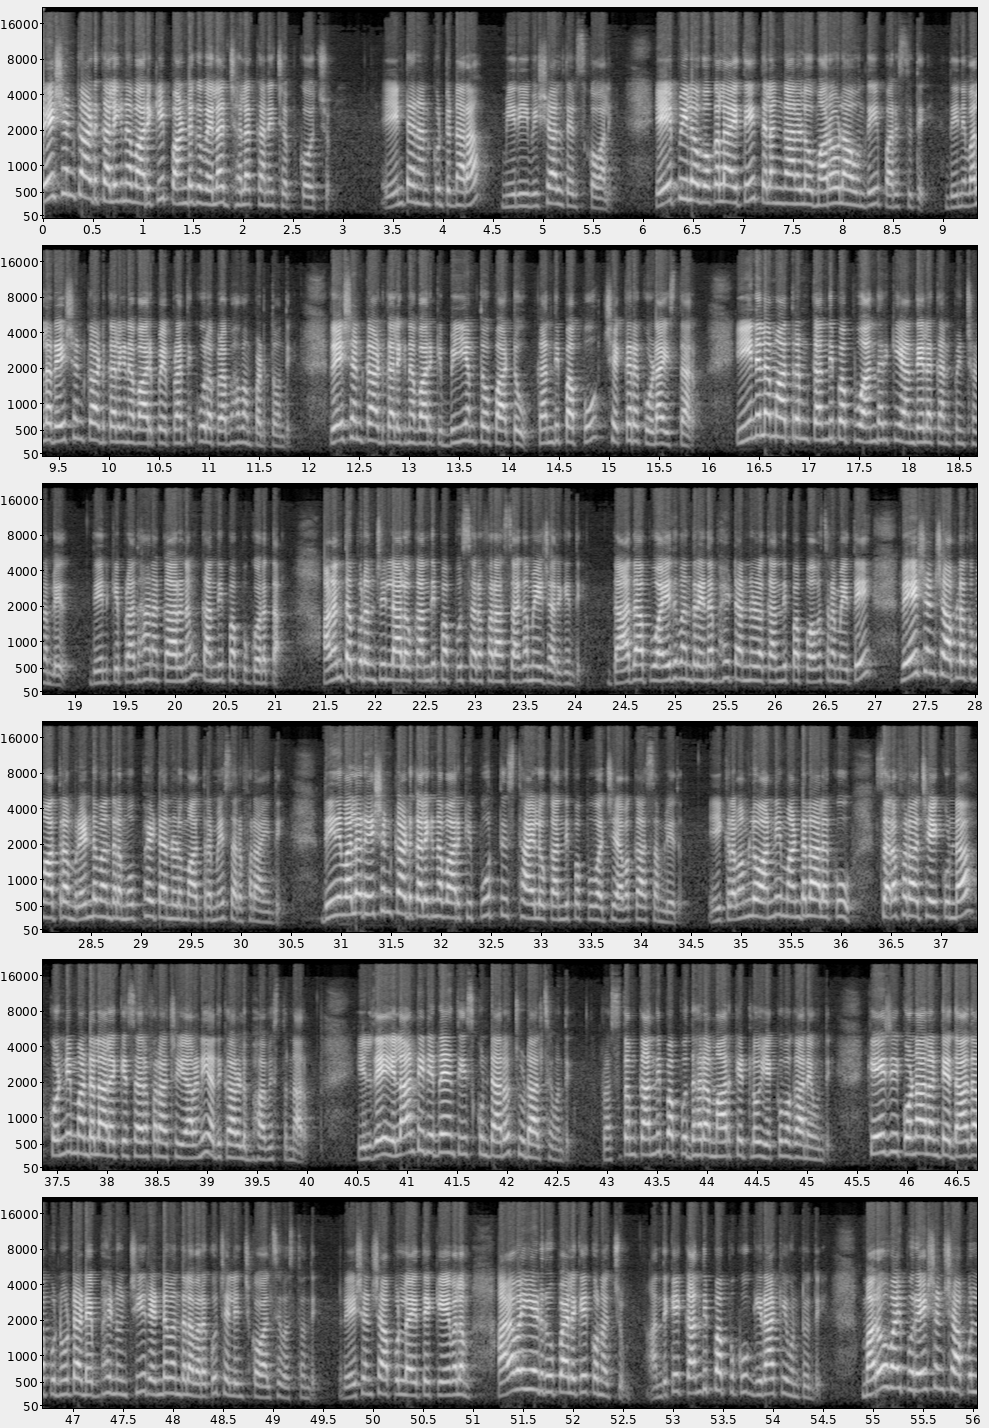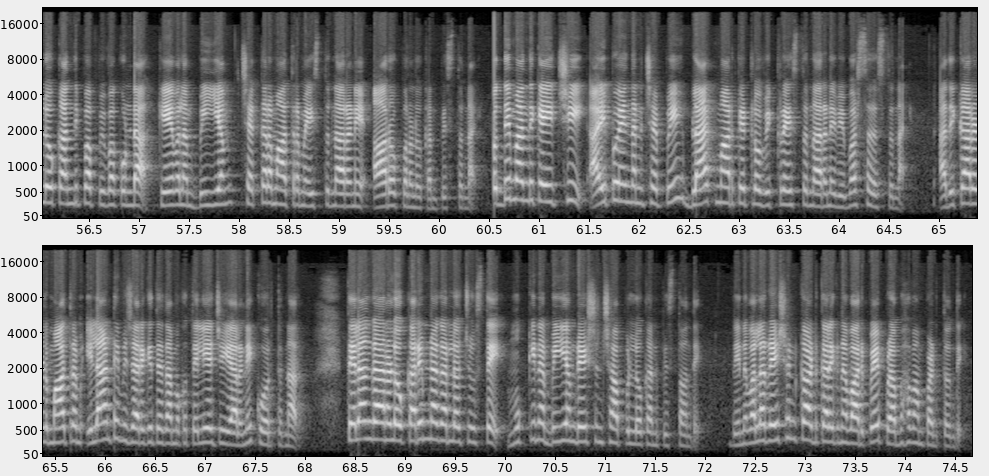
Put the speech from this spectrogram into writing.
Ration card కలిగిన వారికి పండుగ వేళ ఝలక్ అని చెప్పుకోవచ్చు. ఏంటని అనుకుంటున్నారా? మీరు ఈ విషయాలు తెలుసుకోవాలి. ఏపీలో ఒకలా అయితే తెలంగాణలో మరోలా ఉంది పరిస్థితి. దీనివల్ల రేషన్ కార్డు కలిగిన వారిపై ప్రతికూల ప్రభావం పడుతోంది. రేషన్ కార్డు కలిగిన వారికి బియ్యంతో పాటు కందిపప్పు చక్కెర కూడా ఇస్తారు. ఈ నెల మాత్రం కందిపప్పు అందరికీ అందేలా కనిపించడం లేదు. దీనికి ప్రధాన కారణం కందిపప్పు కొరత. అనంతపురం జిల్లాలో కందిపప్పు సరఫరా సగమే జరిగింది. దాదాపు ఐదు వందల ఎనభై టన్నుల కందిపప్పు అవసరమైతే రేషన్ షాపులకు మాత్రం రెండు వందల ముప్పై టన్నులు మాత్రమే సరఫరా అయింది. దీనివల్ల రేషన్ కార్డు కలిగిన వారికి పూర్తి స్థాయిలో కందిపప్పు వచ్చే అవకాశం లేదు. ఈ క్రమంలో అన్ని మండలాలకు సరఫరా చేయకుండా కొన్ని మండలాలకే సరఫరా చేయాలని అధికారులు భావిస్తున్నారు. ఇదే ఎలాంటి నిర్ణయం తీసుకుంటారో చూడాల్సి ఉంది. ప్రస్తుతం కందిపప్పు ధర మార్కెట్లో ఎక్కువగానే ఉంది. కేజీ కొనాలంటే దాదాపు నూట డెబ్బై నుంచి రెండు వందల వరకు చెల్లించుకోవాల్సి వస్తుంది. రేషన్ షాపుల్లో అయితే కేవలం అరవై ఏడు రూపాయలకే కొనొచ్చు. అందుకే కందిపప్పుకు గిరాకీ ఉంటుంది. మరోవైపు రేషన్ షాపుల్లో కందిపప్పు ఇవ్వకుండా కేవలం బియ్యం చక్కెర మాత్రమే ఇస్తున్నారనే ఆరోపణలు కనిపిస్తున్నాయి. కొద్ది మందికే ఇచ్చి అయిపోయిందని చెప్పి బ్లాక్ మార్కెట్లో విక్రయిస్తున్నారని విమర్శలుస్తున్నాయి అధికారులు మాత్రం ఇలాంటివి జరిగితే తమకు తెలియజేయాలని కోరుతున్నారు. తెలంగాణలో కరీంనగర్లో చూస్తే ముక్కిన బియ్యం రేషన్ షాపుల్లో కనిపిస్తోంది. దీనివల్ల రేషన్ కార్డు కలిగిన వారిపై ప్రభావం పడుతుంది.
